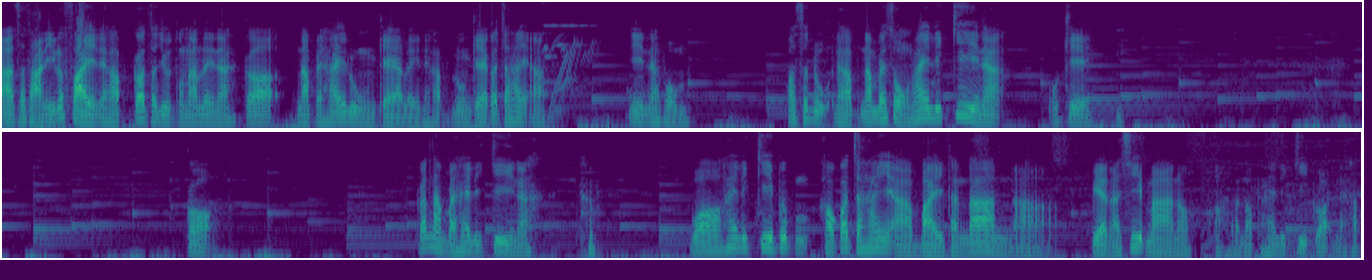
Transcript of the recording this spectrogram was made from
อ่าสถานีรถไฟนะครับ ก็จะอยู่ตรงนั้นเลยนะ ก็นำไปให้ลุงแกเลยนะครับ ลุงแกก็จะให้อะนี่นะผมพัสดุนะครับนำไปส่งให้ลิกกี้นะ โอเค ก็ ก็นำไปให้ลิกกี้นะวอลให้ลิกกี้ปุ๊บเขาก็จะให้อ่าใบทางด้านอ่าเปลี่ยนอาชีพมาเนาะอะเดี๋ยวเราไปให้ลิกกี้ก่อนนะครับ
